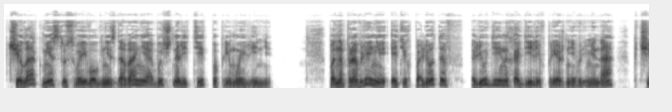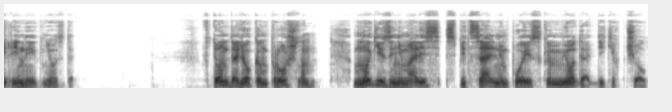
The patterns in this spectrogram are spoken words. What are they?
пчела к месту своего гнездования обычно летит по прямой линии. По направлению этих полетов люди и находили в прежние времена пчелиные гнезда. В том далеком прошлом многие занимались специальным поиском меда от диких пчел,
